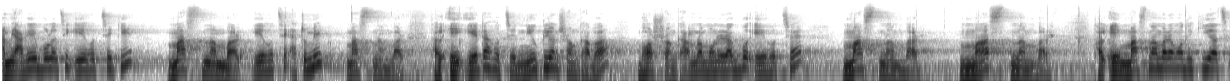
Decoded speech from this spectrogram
আমি আগেই বলেছি এ হচ্ছে কি? মাস নাম্বার এ হচ্ছে অ্যাটমিক মাস নাম্বার তাহলে এই এটা হচ্ছে নিউক্লিয়ন সংখ্যা বা ভর সংখ্যা। আমরা মনে রাখব এ হচ্ছে মাস নাম্বার মাস নাম্বার তাহলে এই মাস নাম্বারের মধ্যে কি আছে?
